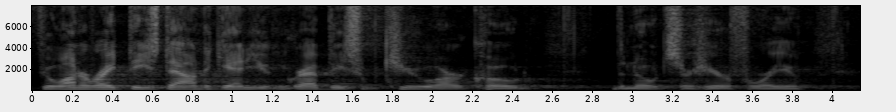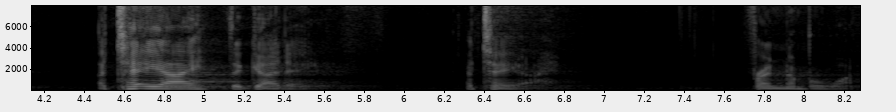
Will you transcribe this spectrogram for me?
If you want to write these down again, you can grab these from QR code. The notes are here for you. Ittai the Gade. Ittai, friend number one.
